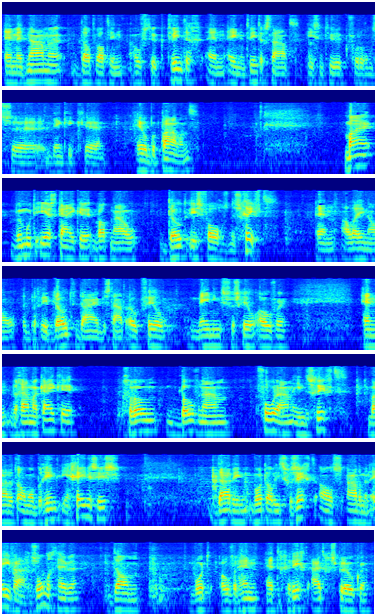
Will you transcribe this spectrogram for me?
En met name dat wat in hoofdstuk 20 en 21 staat, is natuurlijk voor ons, uh, denk ik, uh, heel bepalend. Maar we moeten eerst kijken wat nou dood is volgens de schrift. En alleen al het begrip dood, daar bestaat ook veel meningsverschil over. En we gaan maar kijken, gewoon bovenaan, vooraan in de schrift, waar het allemaal begint, in Genesis. Daarin wordt al iets gezegd, als Adam en Eva gezondigd hebben, dan wordt over hen het gericht uitgesproken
